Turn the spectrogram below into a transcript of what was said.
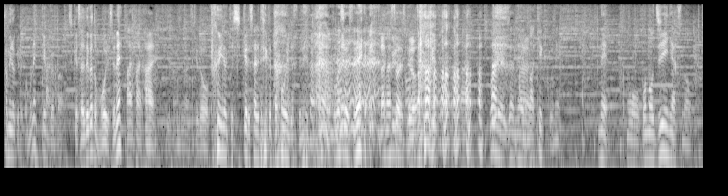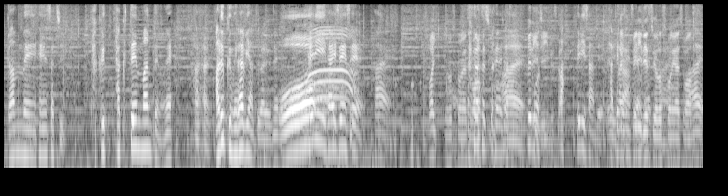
髪の毛とかもね結構やっぱしっかりされてる方も多いですよね。はいはいはい。っていう感じなんですけど。髪の毛しっかりされてる方多いですね。面白いですね。まあそうですね はい。まあねじゃあね、はい。まあ結構ねねもうこのジーニアスの顔面偏差値 100, 100点満点のね。歩くメラビアンと言われるね。おペリー大先生。はい。はいよろしくお願いしよろますしくお願いします、はい。ペリーでいいんですあかペリーさんで、はい、ペリー先生。ペリーです。よろしくお願いします、はい。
